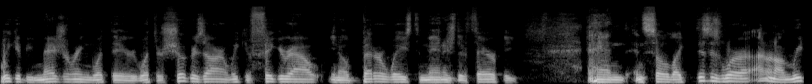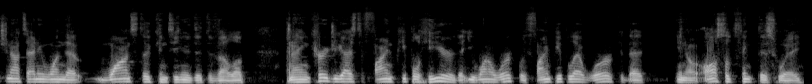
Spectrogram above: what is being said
We could be measuring what their, what their sugars are and we could figure out, you know, better ways to manage their therapy. And, and so like, this is where, I don't know, I'm reaching out to anyone that wants to continue to develop. And I encourage you guys to find people here that you want to work with, find people at work that, you know, also think this way.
